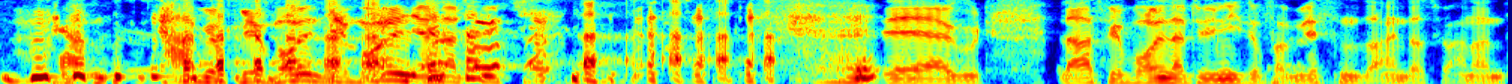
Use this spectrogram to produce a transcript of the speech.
Ja, ja wir, wir, wollen, wir wollen ja natürlich. Sehr gut. Lars, wir wollen natürlich nicht so vermessen sein, dass wir anderen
